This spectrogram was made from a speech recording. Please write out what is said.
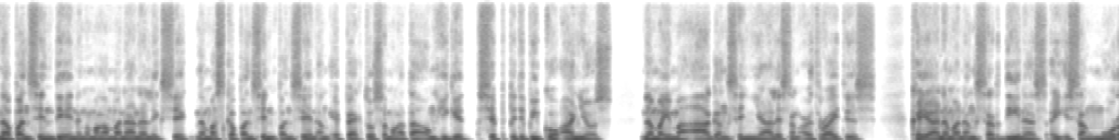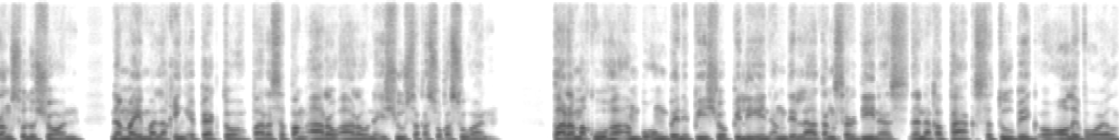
Napansin din ng mga mananaliksik na mas kapansin-pansin ang epekto sa mga taong higit 75 anyos na may maagang senyales ng arthritis, kaya naman ang sardinas ay isang murang solusyon na may malaking epekto para sa pang-araw-araw na isyu sa kasukasuan. Para makuha ang buong benepisyo, piliin ang dilatang sardinas na nakapack sa tubig o olive oil,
